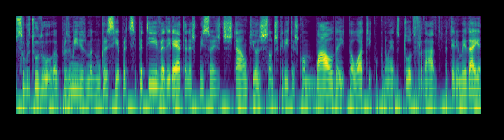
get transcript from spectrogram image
sobretudo, o predomínio de uma democracia participativa, direta, nas comissões de gestão, que hoje são descritas como balda e caótico, que não é de todo verdade, para terem uma ideia.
